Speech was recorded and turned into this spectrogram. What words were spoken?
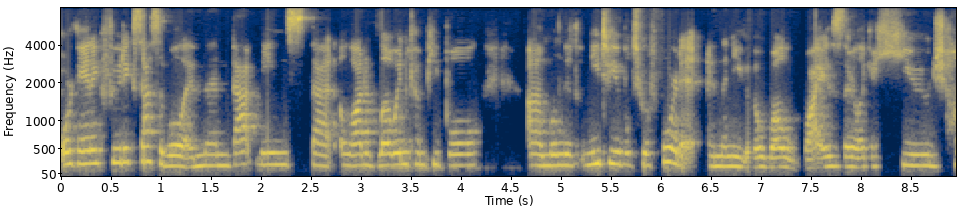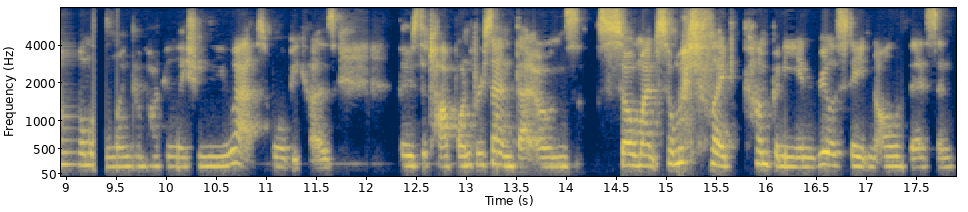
organic food accessible, and then that means that a lot of low income people um, will need to be able to afford it. And then you go, well, why is there like a huge homeless low income population in the US? Well, because there's the top 1% that owns so much, so much like company and real estate and all of this. And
